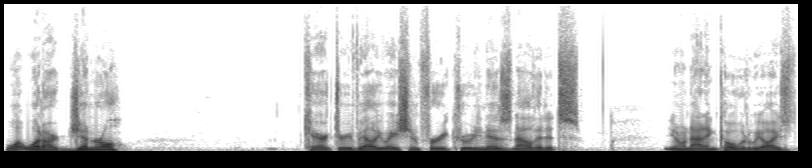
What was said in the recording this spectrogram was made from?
what what our general character evaluation for recruiting is now that it's you know not in COVID, we always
